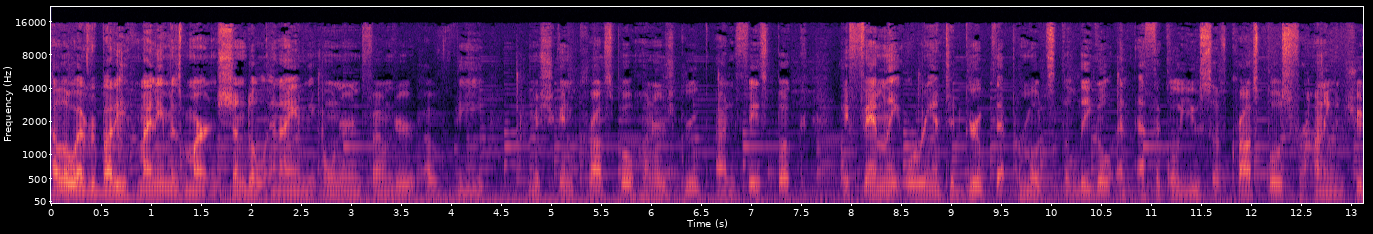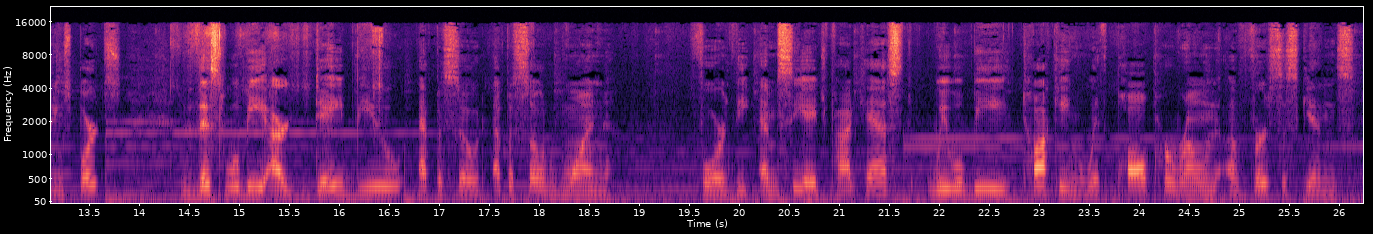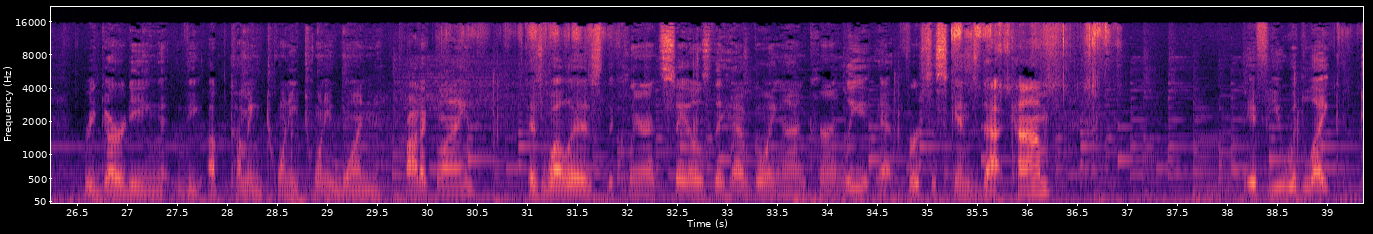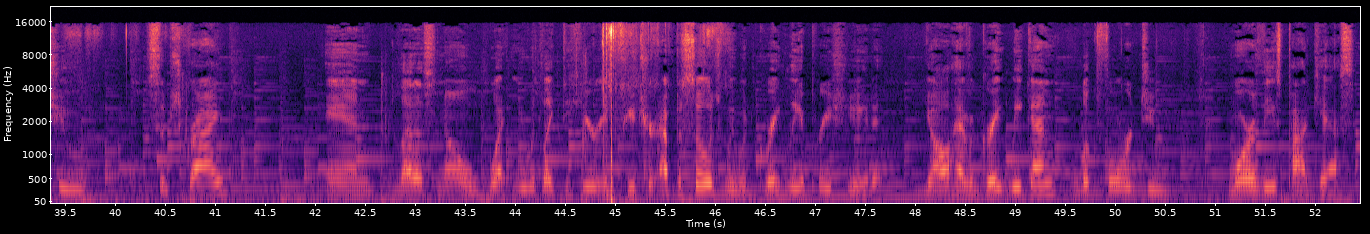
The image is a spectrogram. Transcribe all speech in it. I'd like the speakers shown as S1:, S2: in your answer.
S1: Hello, everybody. My name is Martin Schindel, and I am the owner and founder of the Michigan Crossbow Hunters Group on Facebook, a family oriented group that promotes the legal and ethical use of crossbows for hunting and shooting sports. This will be our debut episode, episode one for the MCH podcast. We will be talking with Paul Perrone of Versaskins regarding the upcoming 2021 product line as well as the clearance sales they have going on currently at versaskins.com. If you would like to subscribe and let us know what you would like to hear in future episodes, we would greatly appreciate it. Y'all have a great weekend. Look forward to more of these podcasts.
